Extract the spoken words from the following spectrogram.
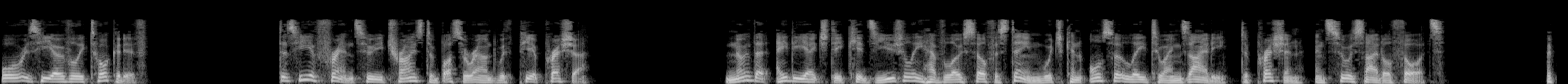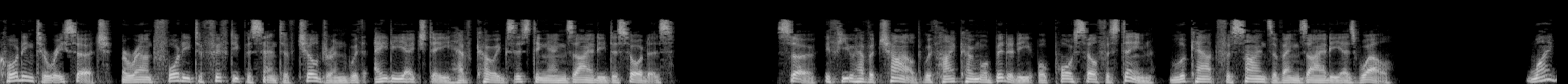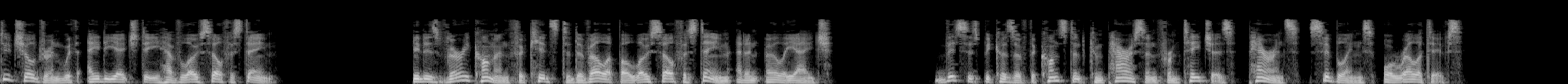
Or is he overly talkative? Does he have friends who he tries to boss around with peer pressure? Know that ADHD kids usually have low self-esteem which can also lead to anxiety, depression, and suicidal thoughts. According to research, around 40 to 50% of children with ADHD have coexisting anxiety disorders. So, if you have a child with high comorbidity or poor self-esteem, look out for signs of anxiety as well. Why do children with ADHD have low self-esteem? It is very common for kids to develop a low self-esteem at an early age. This is because of the constant comparison from teachers, parents, siblings, or relatives.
